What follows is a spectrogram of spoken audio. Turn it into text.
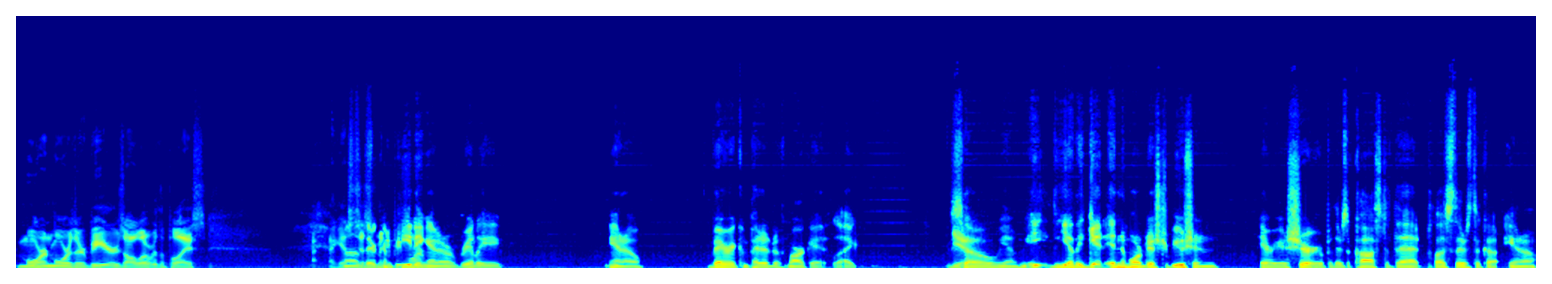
more and more of their beers all over the place. I guess Well, just they're many competing in a really, you know, very competitive market. Like, Yeah. so you know, yeah, they get into more distribution areas, sure, but there's a cost to that. Plus, there's the co- you know,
